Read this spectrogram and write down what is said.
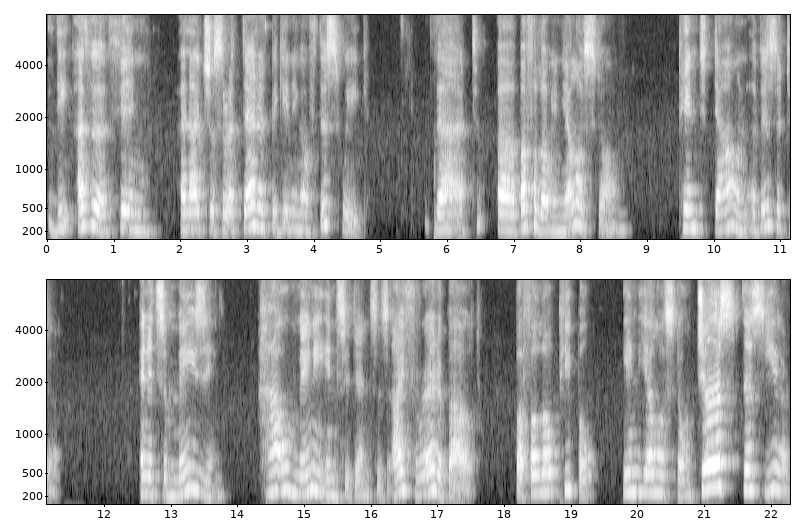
the other thing, and I just read that at beginning of this week, that uh, buffalo in Yellowstone pinned down a visitor. And it's amazing how many incidences I've read about buffalo people in Yellowstone just this year.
